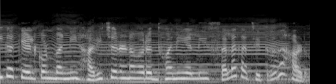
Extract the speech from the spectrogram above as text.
ಈಗ ಕೇಳ್ಕೊಂಡು ಬನ್ನಿ ಹರಿಚರಣ್ ಅವರ ಧ್ವನಿಯಲ್ಲಿ ಸಲಗ ಚಿತ್ರದ ಹಾಡು.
